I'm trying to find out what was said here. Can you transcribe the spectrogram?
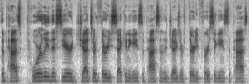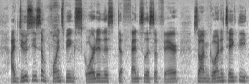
the pass poorly this year. Jets are 32nd against the pass and the Jags are 31st against the pass. I do see some points being scored in this defenseless affair, so I'm going to take the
